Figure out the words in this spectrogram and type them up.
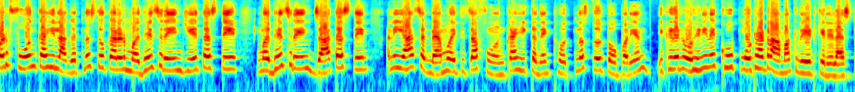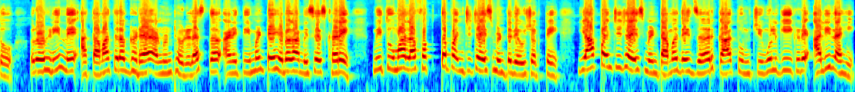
पण फोन काही लागत नसतो कारण मध्येच रेंज येत असते मध्येच रेंज जात असते आणि या सगळ्यामुळे तिचा फोन काही कनेक्ट होत नसतो तोपर्यंत. इकडे रोहिणीने खूप मोठा ड्रामा क्रिएट केलेला असतो. रोहिणीने आता मात्र घड्याळ आणून ठेवलेलं असतं आणि ती म्हणते हे बघा मिसेस खरे मी तुम्हाला फक्त पंचेचाळीस मिनिटं देऊ शकते. या पंचेचाळीस मिनिटामध्ये जर का तुमची मुलगी इकडे आली नाही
